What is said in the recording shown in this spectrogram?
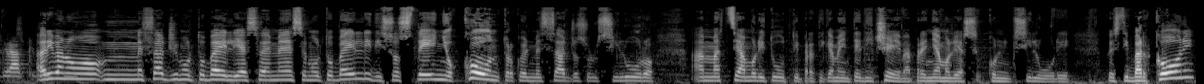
Grazie. Arrivano mm, messaggi molto belli, sms molto belli di sostegno contro quel messaggio sul siluro, ammazziamoli tutti praticamente, diceva, prendiamoli con i siluri, questi barconi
